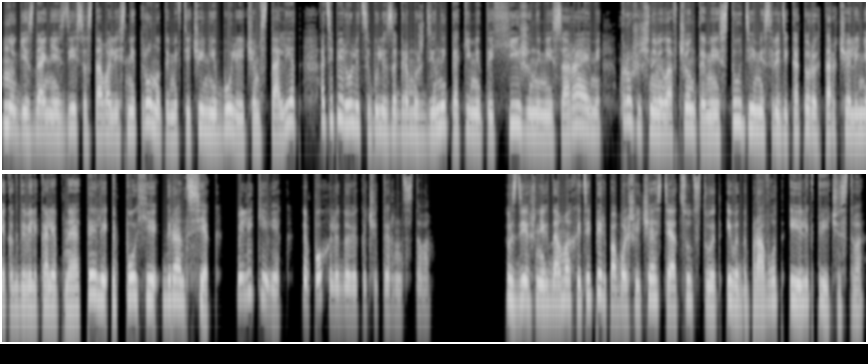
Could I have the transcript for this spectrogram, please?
Многие здания здесь оставались нетронутыми в течение более чем ста лет, а теперь улицы были загромождены какими-то хижинами и сараями, крошечными ловчонками и студиями, среди которых торчали некогда великолепные отели эпохи Гранд-Сек, Великий век, эпоха Людовика XIV. В здешних домах и теперь по большей части отсутствует и водопровод, и электричество.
